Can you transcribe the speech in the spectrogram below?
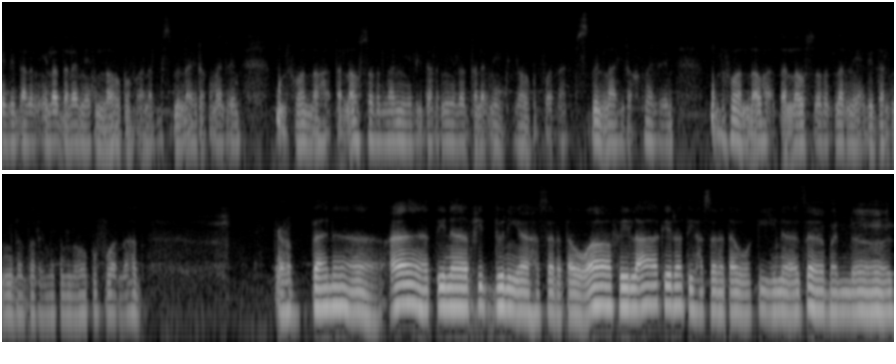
يلد ولم يولد ولم يكن له كفوا أحد. بسم الله الرحمن الرحيم. قل هو الله أحد الله الصمد لم يلد ولم يولد ولم يكن له كفوا أحد بسم الله الرحمن الرحيم. قل هو الله أحد الله الصمد لم يلد ولم يولد ولم يكن له كفوا أحد. ربنا آتنا في الدنيا حسنة وفي الآخرة حسنة وقنا عذاب النار.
